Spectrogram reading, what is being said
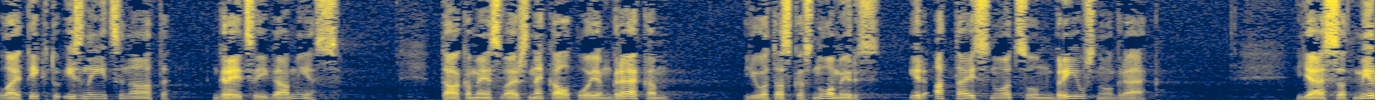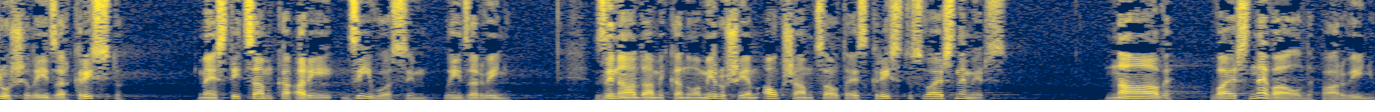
lai tiktu iznīcināta grēcīgā miesa. Tā ka mēs vairs nekalpojam grēkam, jo tas, kas nomiris, ir attaisnots un brīvs no grēka. Ja esat miruši līdz ar Kristu, mēs ticam, ka arī dzīvosim līdz ar viņu, zinādami, ka no mirušiem augšām celtais Kristus vairs nemirs. Nāve vairs nevalda pār viņu,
